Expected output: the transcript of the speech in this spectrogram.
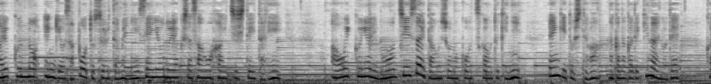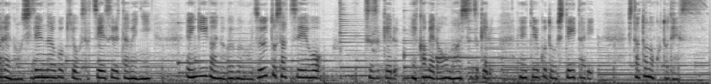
あゆくんの演技をサポートするために専用の役者さんを配置していたり葵くんよりも小さいダウン症の子を使う時に演技としてはなかなかできないので彼の自然な動きを撮影するために演技以外の部分をずっと撮影を続ける。カメラを回し続ける、えー、ということをしていたりしたとのことです。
